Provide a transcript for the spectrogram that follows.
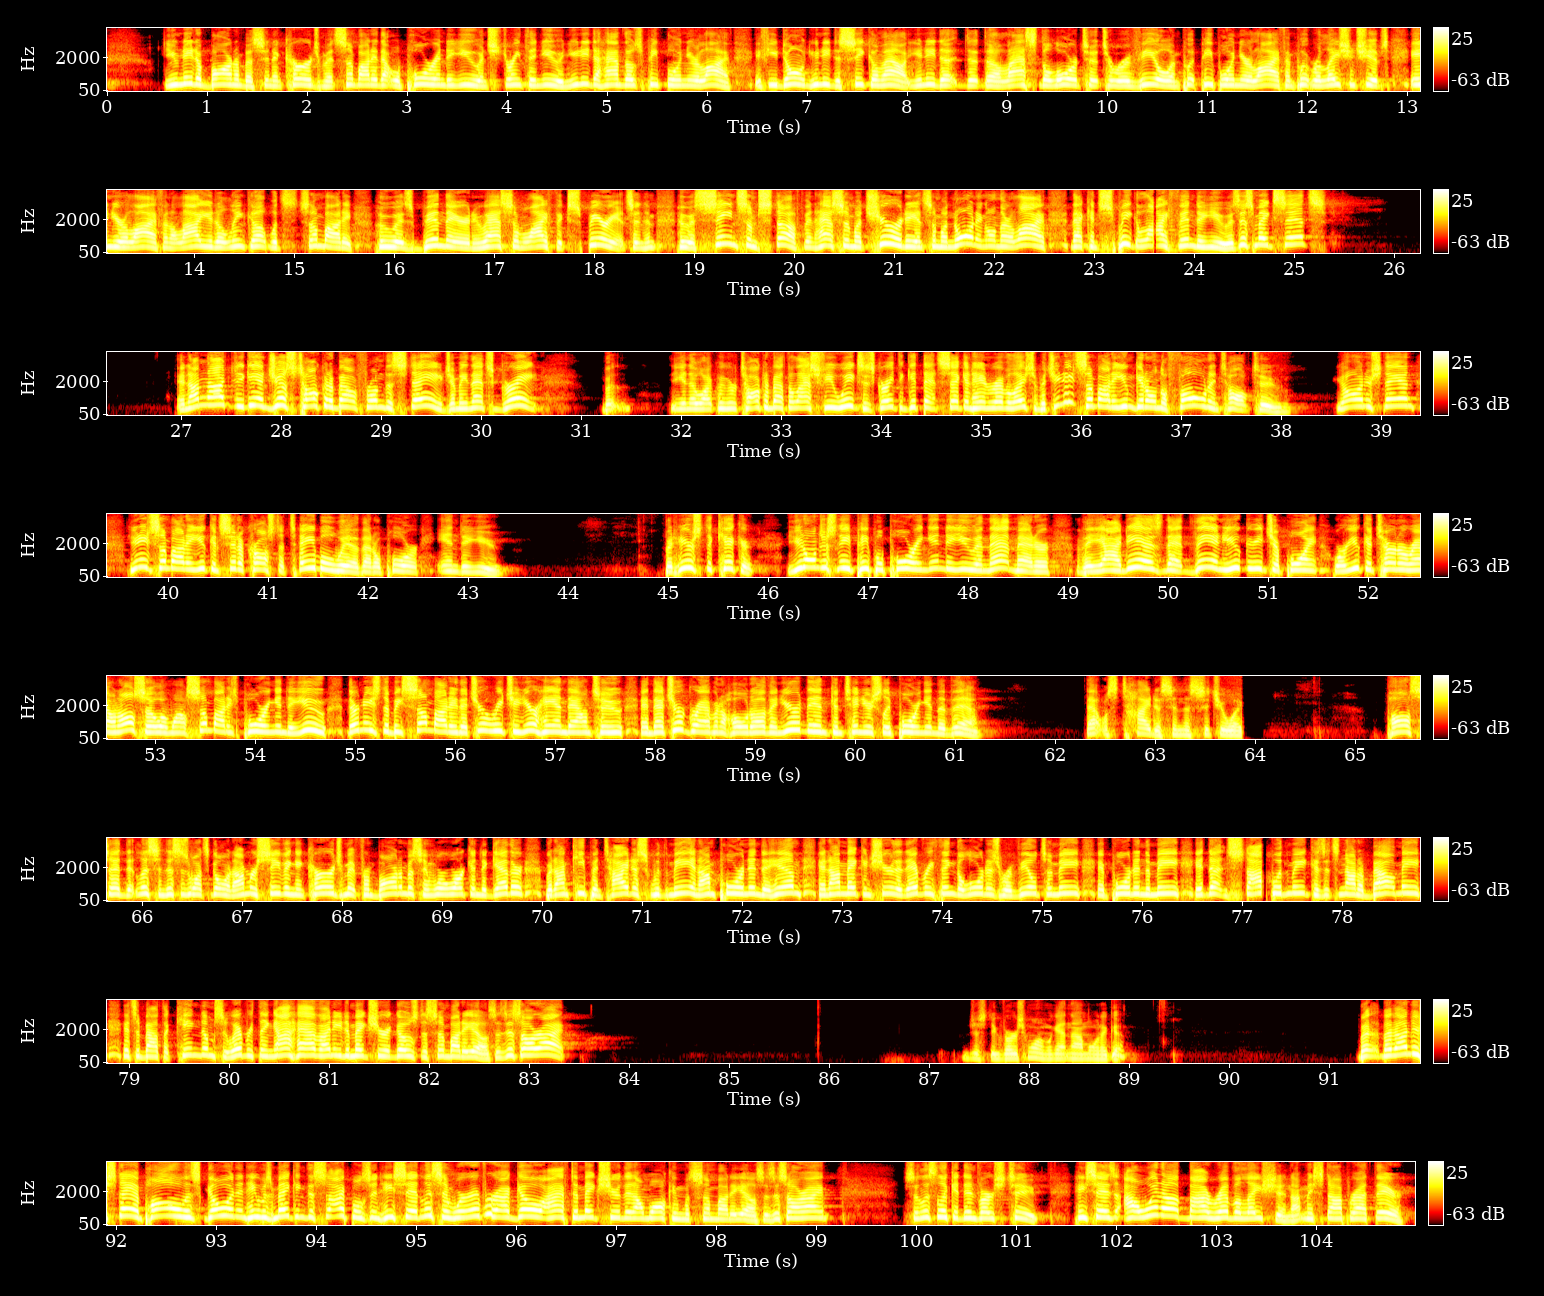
You need a Barnabas and encouragement, somebody that will pour into you and strengthen you. And you need to have those people in your life. If you don't, you need to seek them out. You need to, to, to ask the Lord to, to reveal and put people in your life and put relationships in your life and allow you to link up with somebody who has been there and who has some life experience and who has seen some stuff and has some maturity and some anointing on their life that can speak life into you. Does this make sense? And I'm not, again, just talking about from the stage. I mean, that's great. But, you know, like we were talking about the last few weeks, it's great to get that secondhand revelation, but you need somebody you can get on the phone and talk to. Y'all understand? You need somebody you can sit across the table with that'll pour into you. But here's the kicker. You don't just need people pouring into you in that manner. The idea is that then you reach a point where you could turn around also, and while somebody's pouring into you, there needs to be somebody that you're reaching your hand down to and that you're grabbing a hold of, and you're then continuously pouring into them. That was Titus in this situation. Paul said that, listen, this is what's going. I'm receiving encouragement from Barnabas and we're working together, but I'm keeping Titus with me and I'm pouring into him and I'm making sure that everything the Lord has revealed to me and poured into me, it doesn't stop with me because it's not about me. It's about the kingdom. So everything I have, I need to make sure it goes to somebody else. Is this all right? Just do verse one. We got nine more to go. But, but understand, Paul was going and he was making disciples, and he said, Listen, wherever I go, I have to make sure that I'm walking with somebody else. Is this all right? So let's look at then verse 2. He says, I went up by revelation. Let me stop right there.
